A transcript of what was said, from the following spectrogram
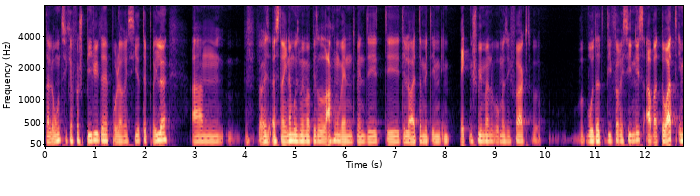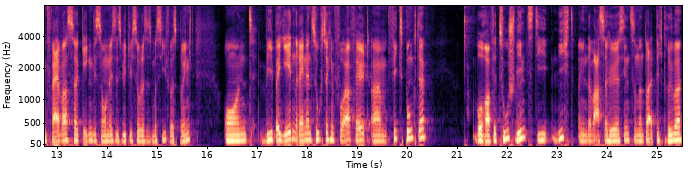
da lohnt sich eine verspiegelte, polarisierte Brille. Ähm, als, als, Trainer muss man immer ein bisschen lachen, wenn, wenn die, die, die Leute mit im, im Becken schwimmen, wo man sich fragt, wo, der tiefere Sinn ist. Aber dort im Freiwasser gegen die Sonne ist es wirklich so, dass es massiv was bringt. Und wie bei jedem Rennen sucht euch im Vorfeld ähm, Fixpunkte, worauf ihr zuschwimmt, die nicht in der Wasserhöhe sind, sondern deutlich drüber.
